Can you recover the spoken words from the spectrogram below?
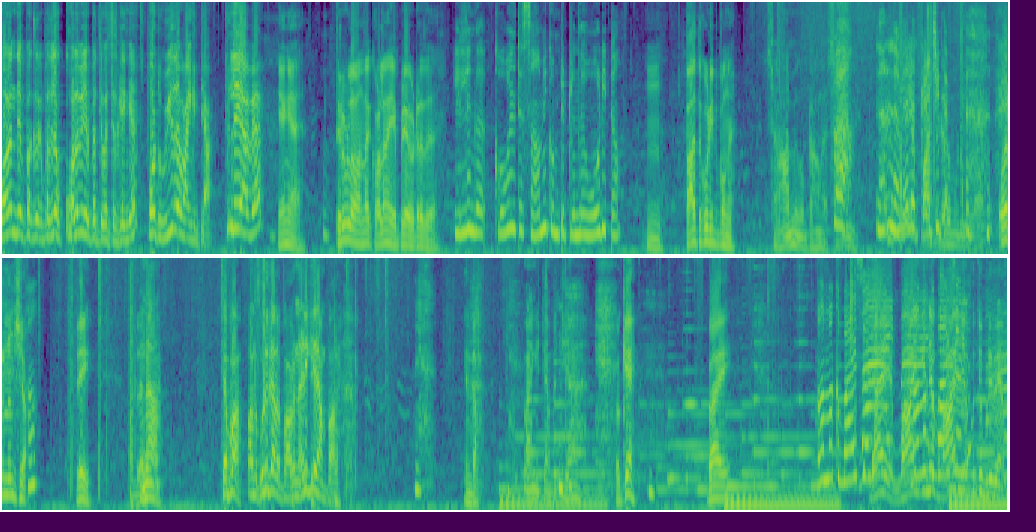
குழந்தைய பக்கத்துக்கு பதிலா குழவைய பத்தி வச்சிருக்கீங்க. போட்டு உயிரை வாங்கிட்டான் பிள்ளையாவே? ஏங்க திருவிழா வந்தா குழந்தை எப்படி விடுறது? இல்லங்க கோவில்கிட்ட சாமி கும்பிட்டுட்டு இருந்தேன் ஓடிட்டான். ம் பார்த்து கூட்டிட்டு போங்க. சாமி கும்பிட்டாங்க சாமி. நல்ல வேலை பாத்துக்கிற கிடைச்சிட்டேன் முடியல. ஒரு நிமிஷம். டேய் என்ன செப்பா அவனுக்கு கொடுக்காதப்பா அவன் நடிக்கிறான்ப்பா. இந்தா வாங்கிட்டான் பத்தியா? ஓகே. பாய். மாமாக்கு பாய் சார். டேய் வாயின்னு வாயில குத்தி விடுவேன்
